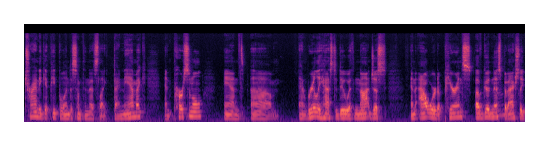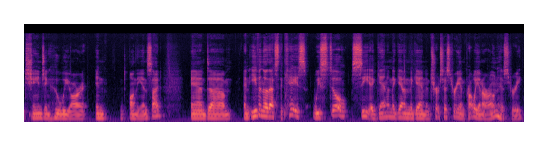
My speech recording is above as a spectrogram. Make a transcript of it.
trying to get people into something that's like dynamic and personal and um, and really has to do with not just an outward appearance of goodness, but actually changing who we are in on the inside. And um, and even though that's the case, we still see again and again and again in church history and probably in our own history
